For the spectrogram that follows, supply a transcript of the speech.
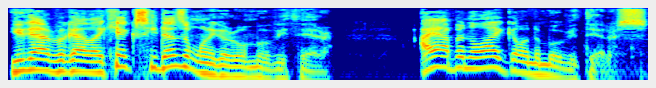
You got a guy like Hicks. He doesn't want to go to a movie theater. I happen to like going to movie theaters,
